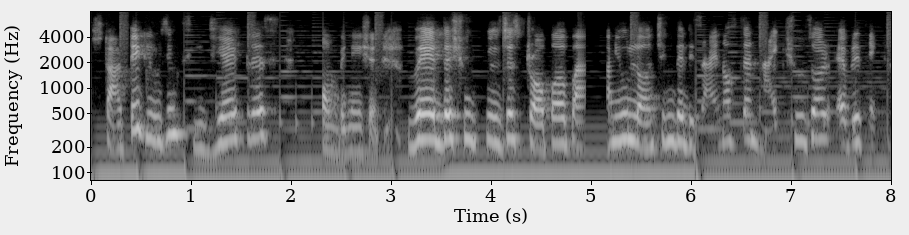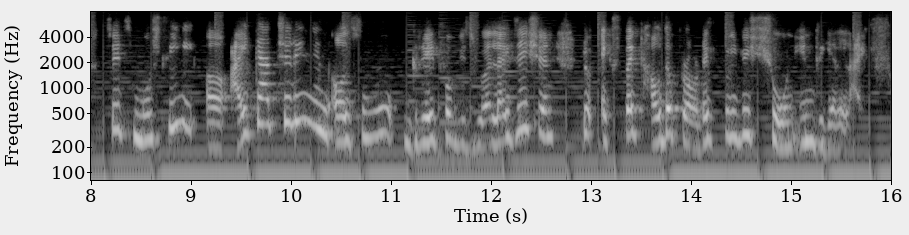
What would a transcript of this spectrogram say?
started using CGI plus combination where the shoe will just drop up and you launching the design of the Nike shoes or everything. So it's mostly uh, eye capturing and also great for visualization to expect how the product will be shown in real life.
